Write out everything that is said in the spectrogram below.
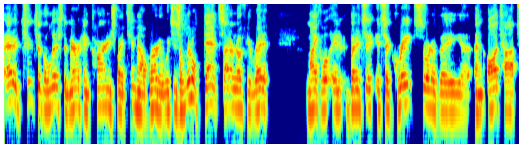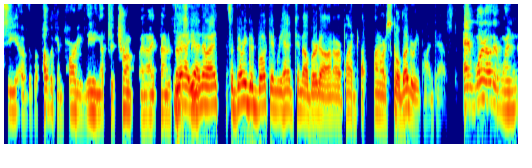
added two to the list American Carnage by Tim Alberta, which is a little dense. I don't know if you read it, Michael, but it's a it's a great sort of a uh, an autopsy of the Republican Party leading up to Trump, and I found it fascinating. Yeah, yeah, no, I, it's a very good book, and we had Tim Alberta on our pod on our Skullduggery podcast. And one other one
